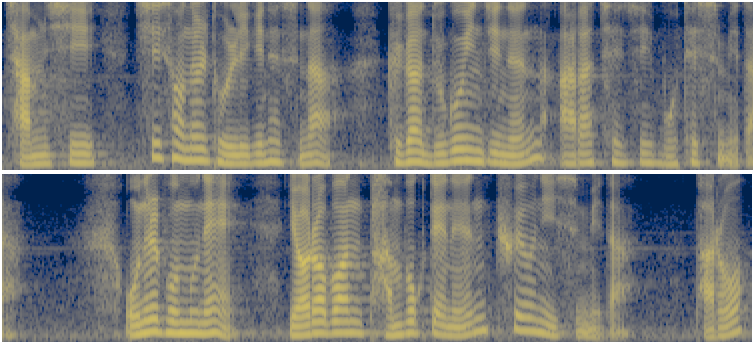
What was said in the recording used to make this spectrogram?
잠시 시선을 돌리긴 했으나 그가 누구인지는 알아채지 못했습니다. 오늘 본문에 여러 번 반복되는 표현이 있습니다. 바로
